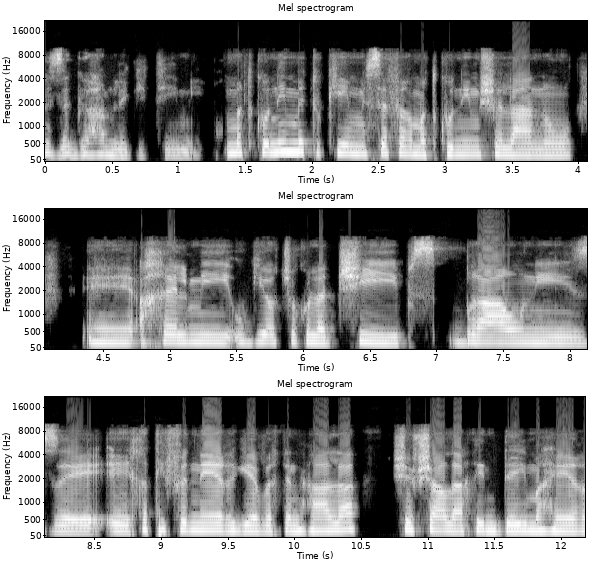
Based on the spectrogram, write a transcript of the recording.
וזה גם לגיטימי. מתכונים מתוקים מספר המתכונים שלנו אה, החל מעוגיות שוקולד צ'יפס, בראוניז, אה, אה, חטיף אנרגיה וכן הלאה שאפשר להכין די מהר.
